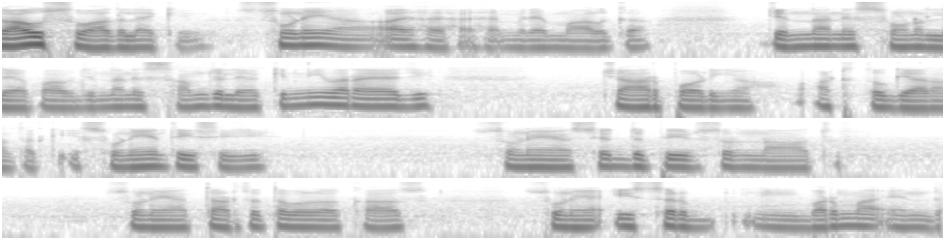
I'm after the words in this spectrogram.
ਗਾਓ ਸਵਾਦ ਲੈ ਕੇ। ਸੁਣਿਆ, ਆਏ ਹਾਏ ਹਾਏ ਮੇਰੇ ਮਾਲਕਾ। ਜਿਨ੍ਹਾਂ ਨੇ ਸੁਣ ਲਿਆ ਭਾਵ ਜਿਨ੍ਹਾਂ ਨੇ ਸਮਝ ਲਿਆ। ਕਿੰਨੀ ਵਾਰ ਆਇਆ ਜੀ? ਚਾਰ ਪੌੜੀਆਂ 8 ਤੋਂ 11 ਤੱਕ। ਇਹ ਸੁਣਿਆ ਤੇ ਹੀ ਸੀ ਜੀ। ਸੁਣਿਆ ਸਿੱਧ ਪੀਰ ਸੁਰਨਾਥ। ਸੁਣਿਆ ਧਰਤ ਤਵਲ ਆਕਾਸ਼। ਸੁਣਿਆ, ਈਸਰ ਵਰਮਾ ਇੰਦ।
